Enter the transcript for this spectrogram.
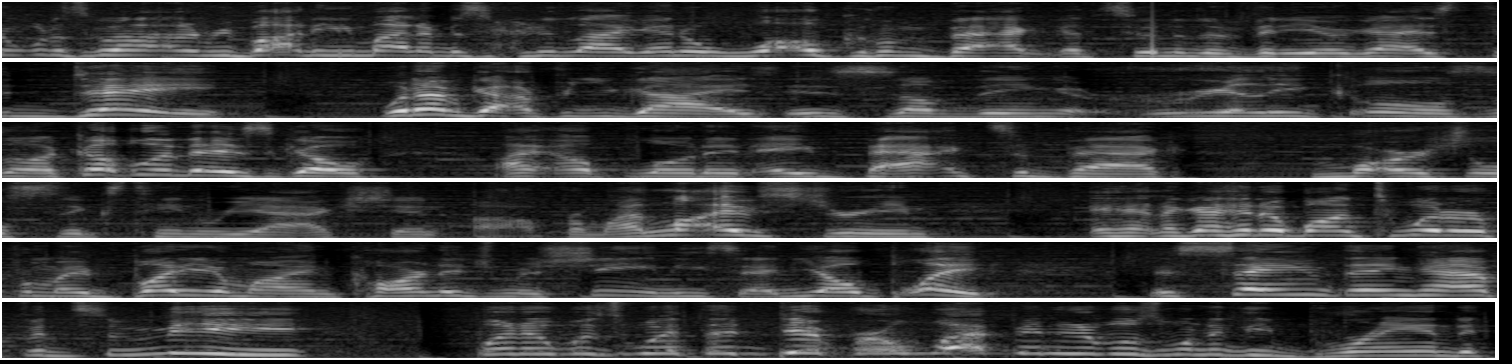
what is going on everybody? My name is Lag and welcome back to another video guys. Today, what I've got for you guys is something really cool. So a couple of days ago, I uploaded a back-to-back -back Marshal 16 reaction uh, from my live stream. And I got hit up on Twitter from a buddy of mine, Carnage Machine. He said, yo Blake, the same thing happened to me, but it was with a different weapon. It was one of the brand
